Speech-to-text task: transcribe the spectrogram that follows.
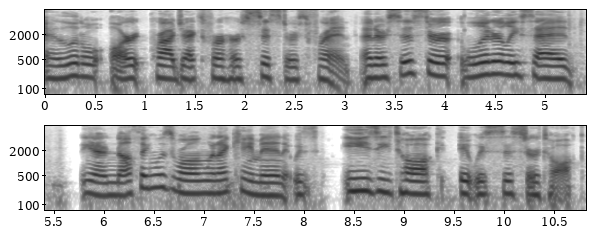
a little art project for her sister's friend. And her sister literally said, you know, nothing was wrong when I came in. It was easy talk, it was sister talk,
